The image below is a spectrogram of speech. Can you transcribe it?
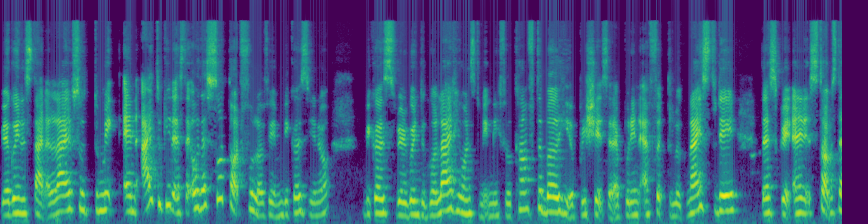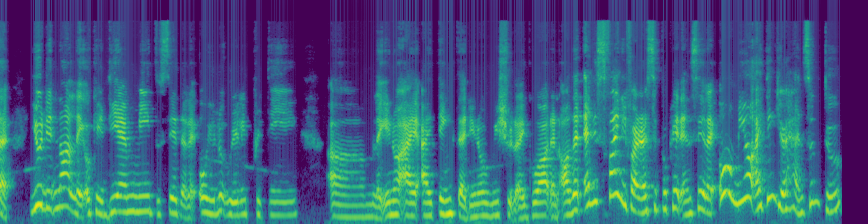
We are going to start a live." So to make, and I took it as like, "Oh, that's so thoughtful of him," because you know, because we're going to go live, he wants to make me feel comfortable. He appreciates that I put in effort to look nice today. That's great, and it stops there. You did not like okay DM me to say that like, "Oh, you look really pretty." Um like you know i i think that you know we should like go out and all that. And it's fine if i reciprocate and say like oh mio i think you're handsome too.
